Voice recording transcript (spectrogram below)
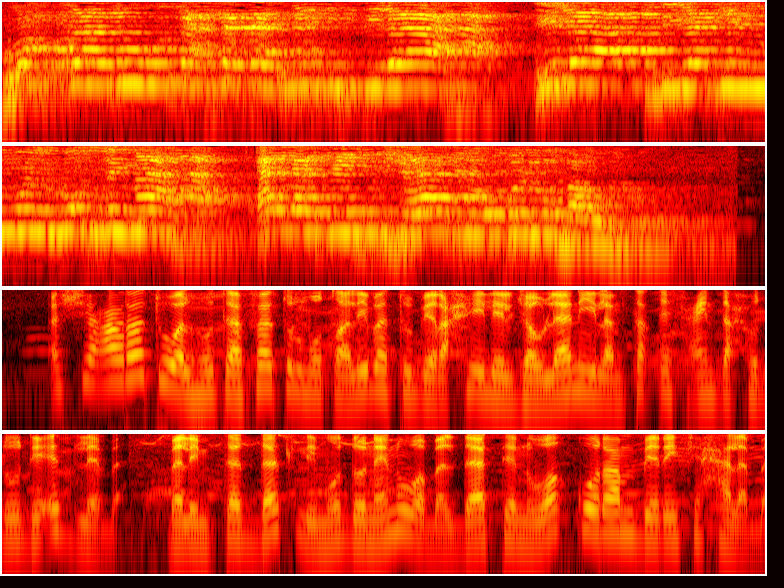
واقتادوه تحت تهديد السلاح إلى أقبيتهم المظلمة التي تشابه قلوبهم. الشعارات والهتافات المطالبة برحيل الجولاني لم تقف عند حدود إدلب بل امتدت لمدن وبلدات وقرى بريف حلب.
